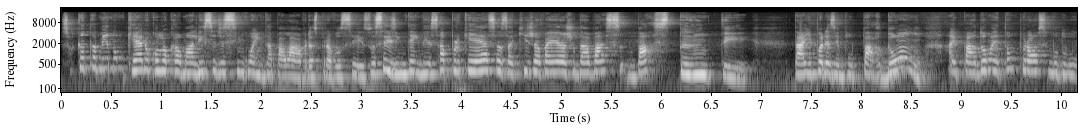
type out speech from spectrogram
Só que eu também não quero colocar uma lista de 50 palavras para vocês. Vocês entendem? Sabe? Porque essas aqui já vai ajudar bastante Tá? E, por exemplo, pardon, aí pardon é tão próximo do,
